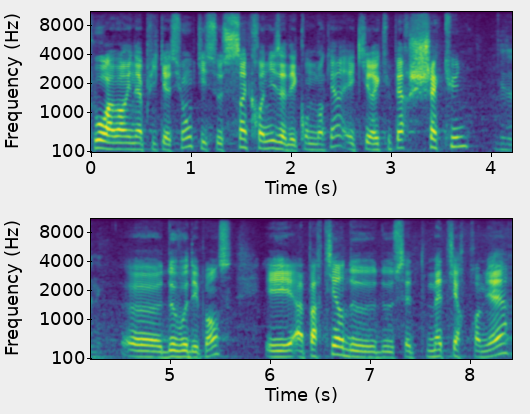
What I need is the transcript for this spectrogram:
pour avoir une application qui se synchronise à des comptes bancaires et qui récupère chacune de vos dépenses. Et à partir de, cette matière première,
